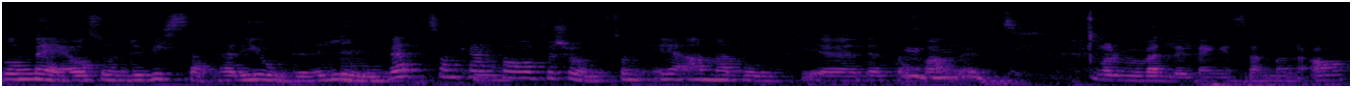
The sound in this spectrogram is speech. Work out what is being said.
var med oss under vissa perioder i Mm. livet som kanske Mm. har försvunnit, som är Anna Bok i detta Mm. fallet. Och det var väldigt länge sedan men ja.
